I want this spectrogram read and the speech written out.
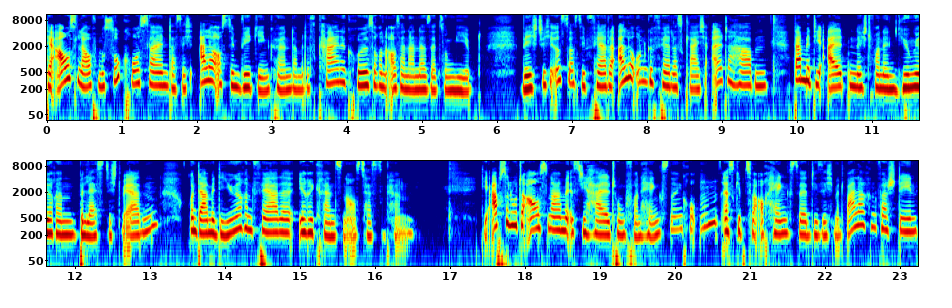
Der Auslauf muss so groß sein, dass sich alle aus dem Weg gehen können, damit es keine größeren Auseinandersetzungen gibt. Wichtig ist, dass die Pferde alle ungefähr das gleiche Alter haben, damit die Alten nicht von den Jüngeren belästigt werden und damit die jüngeren Pferde ihre Grenzen austesten können. Die absolute Ausnahme ist die Haltung von Hengsten in Gruppen. Es gibt zwar auch Hengste, die sich mit Wallachen verstehen,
